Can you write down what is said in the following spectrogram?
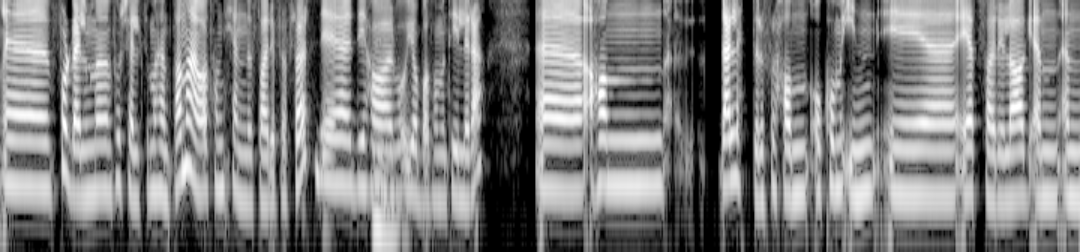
Eh, fordelen med forskjell som har å hente han er jo at han kjenner Sarri fra før. De, de har Mm. jobba sammen tidligere. Eh, han, det er lettere for han å komme inn i, i et Sarri-lag enn en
